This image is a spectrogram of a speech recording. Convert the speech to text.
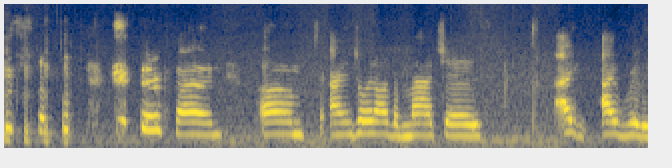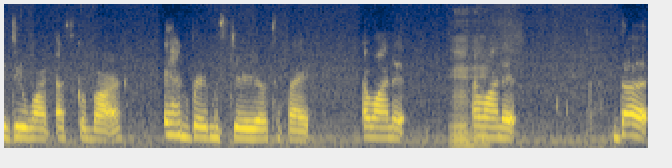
so, they're fun. Um, I enjoyed all the matches. I I really do want Escobar and Rey Mysterio to fight. I want it. Mhm. I want it. The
